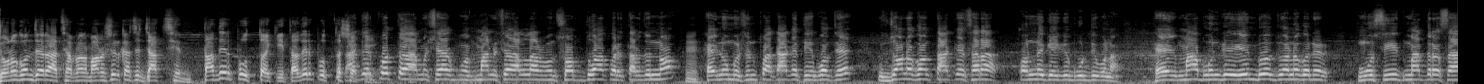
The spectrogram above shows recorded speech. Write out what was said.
জনগণ যারা আছে আপনার মানুষের কাছে যাচ্ছেন তাদের প্রত্যয় কি? তাদের প্রত্যাশা তাদের প্রত্যয় মানুষের আল্লাহর সব দোয়া করে তার জন্য হ্যাঁ পাক আগে থেকে বলছে জনগণ তাকে ছাড়া অন্য কেউ ভোট দিব না। হ্যাঁ মা বোনকে এমবিও জনগণের মসজিদ মাদ্রাসা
